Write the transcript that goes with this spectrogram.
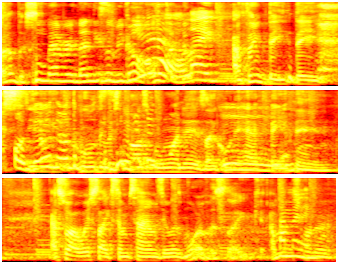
others. Whomever that needs to be called. Yeah, like I think they they see they're- they're the- who the responsible one is, like who they have Mm. faith in. That's why I wish like sometimes there was more of us. Like I'm How just many? wanna.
